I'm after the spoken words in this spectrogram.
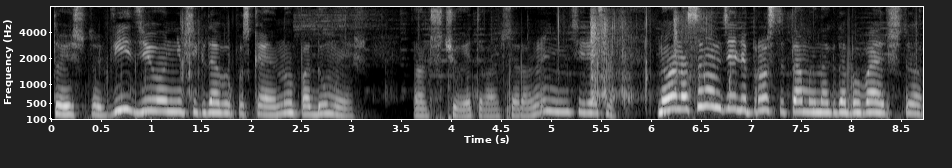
То есть, что видео не всегда выпускаю, ну, подумаешь. Ладно, шучу, это вам все равно не интересно. Но на самом деле просто там иногда бывает, что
